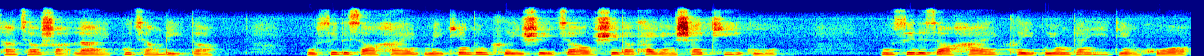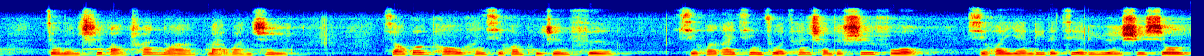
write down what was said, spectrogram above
撒娇耍赖、不讲理的。五岁的小孩每天都可以睡觉睡到太阳晒屁股。五岁的小孩可以不用干一点活，就能吃饱穿暖、买玩具。小光头很喜欢普真寺，喜欢爱静坐参禅的师傅，喜欢严厉的戒律院师兄。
